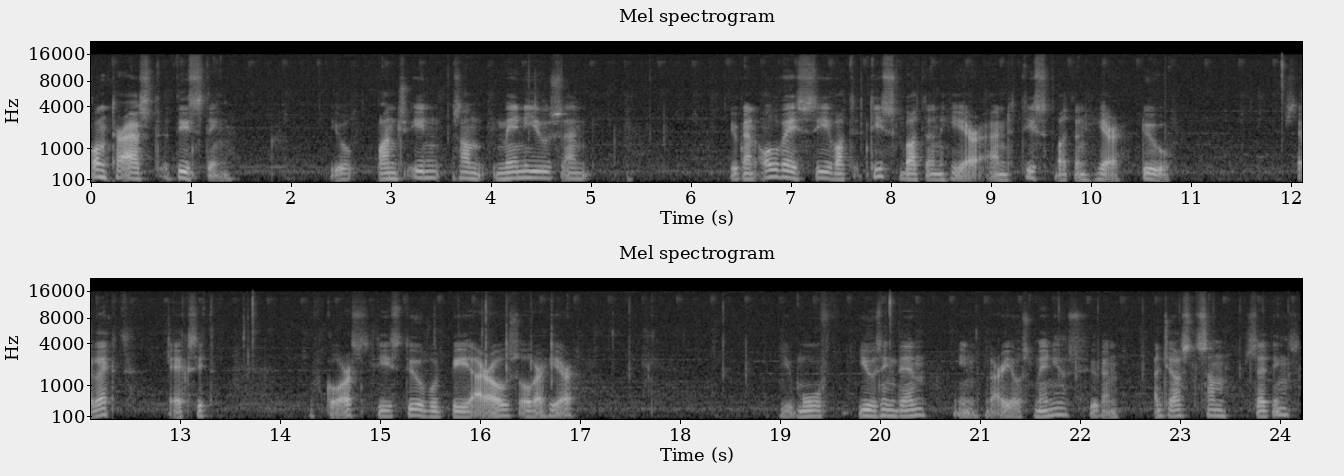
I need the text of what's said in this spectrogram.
Contrast this thing. You punch in some menus and you can always see what this button here and this button here do. Select, exit. Of course, these two would be arrows over here. You move using them in various menus. You can adjust some settings.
